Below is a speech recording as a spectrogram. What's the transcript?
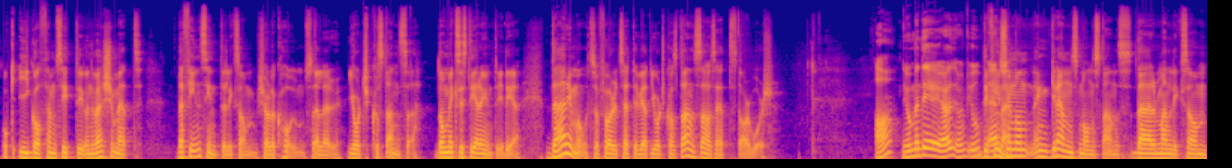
Och i Gotham City-universumet, där finns inte liksom Sherlock Holmes eller George Costanza. De existerar ju inte i det. Däremot så förutsätter vi att George Costanza har sett Star Wars. Ja, jo men det är jag, jo, Det finns ju någon, en gräns någonstans där man liksom,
